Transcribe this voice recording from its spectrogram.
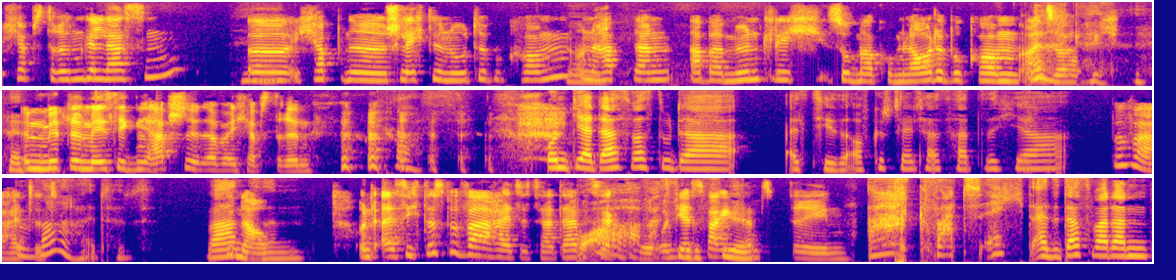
ich habe es drin gelassen äh, ich habe eine schlechte Note bekommen und habe dann aber mündlich Summa Cum Laude bekommen. Also habe ich einen mittelmäßigen Abschnitt, aber ich habe es drin. Krass. Und ja, das, was du da als These aufgestellt hast, hat sich ja bewahrheitet. bewahrheitet. Wahnsinn. Genau. Und als sich das bewahrheitet hat, da habe ich gesagt, oh, und jetzt fange ich an zu drehen. Ach Quatsch, echt? Also das war dann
